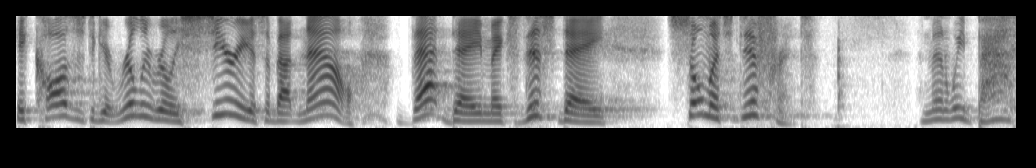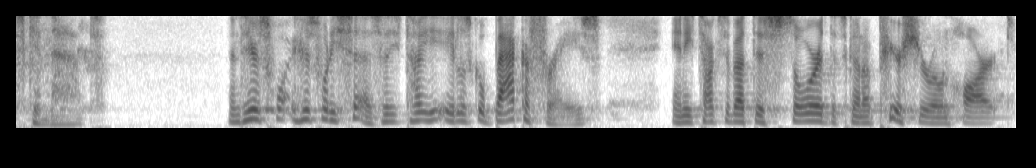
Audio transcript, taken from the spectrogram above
it causes us to get really, really serious about now. That day makes this day so much different. And man, we bask in that. And here's what, here's what he says. Let's go back a phrase. And he talks about this sword that's going to pierce your own heart.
